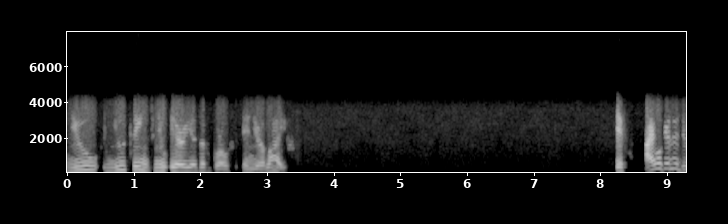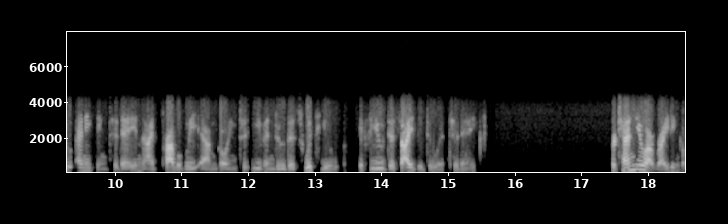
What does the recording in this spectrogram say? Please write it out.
new new things, new areas of growth in your life. If I were going to do anything today, and I probably am going to even do this with you if you decide to do it today, pretend you are writing a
